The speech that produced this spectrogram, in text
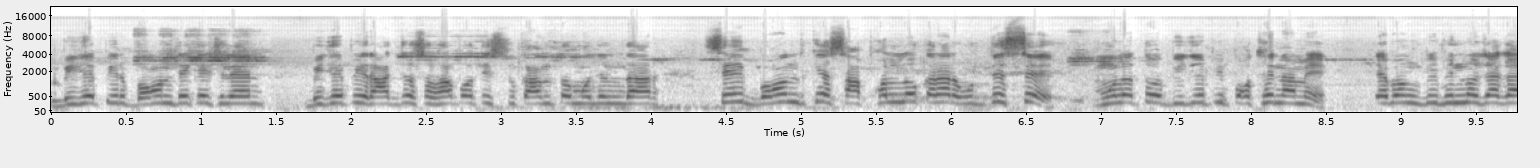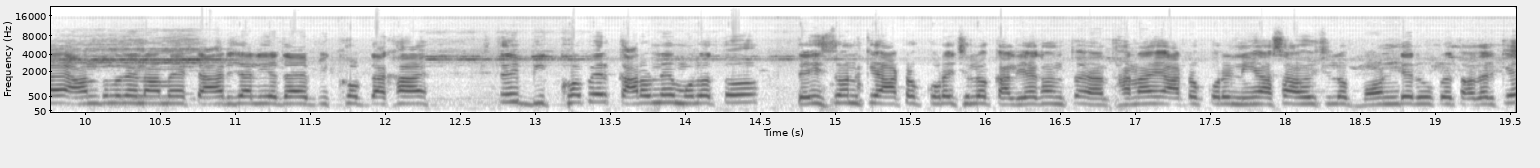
বিজেপির বন্ধ ডেকেছিলেন বিজেপি রাজ্য সভাপতি সুকান্ত মজুমদার। সেই বন্ধকে সাফল্য করার উদ্দেশ্যে মূলত বিজেপি পথে নামে এবং বিভিন্ন জায়গায় আন্দোলনে নামে, টায়ার জ্বালিয়ে দেয়, বিক্ষোভ দেখায়। সেই বিক্ষোভের কারণে মূলত তেইশ জনকে আটক করেছিল কালিয়াগঞ্জ থানায় আটক করে নিয়ে আসা হয়েছিল। বন্ডের উপরে তাদেরকে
